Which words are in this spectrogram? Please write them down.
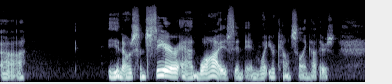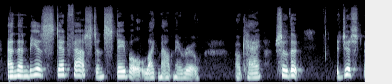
uh, you know, sincere and wise in, in what you're counseling others. And then be as steadfast and stable like Mount Meru, okay? So that just,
